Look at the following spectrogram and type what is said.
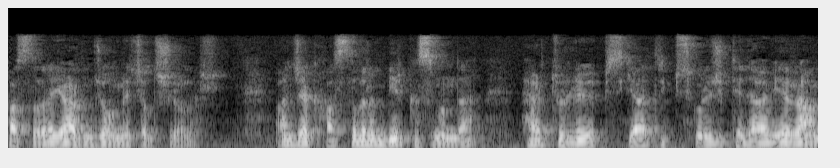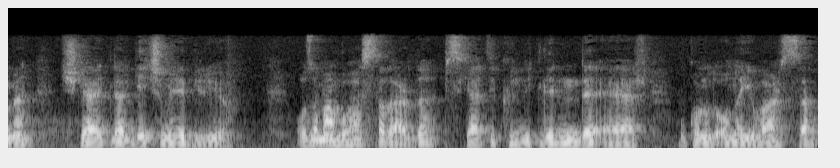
hastalara yardımcı olmaya çalışıyorlar. Ancak hastaların bir kısmında her türlü psikiyatrik psikolojik tedaviye rağmen şikayetler geçmeyebiliyor. O zaman bu hastalarda psikiyatrik kliniklerinin de eğer bu konuda onayı varsa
